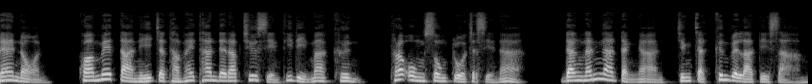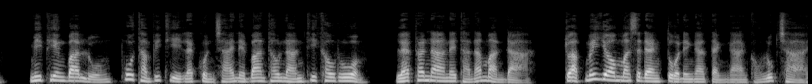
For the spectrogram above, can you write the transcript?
แน่นอน ความเมตตานี้จะทำให้ท่านได้รับชื่อเสียงที่ดีมากขึ้น พระองค์ทรงกลัวจะเสียหน้า ดังนั้นงานแต่งงานจึงจัดขึ้นเวลาตีสาม มีเพียงบาลหลวงผู้ทำพิธีและคนใช้ในบ้านเท่านั้นที่เข้าร่วม และพระนางในฐานะมารดา กลับไม่ยอมมาแสดงตัวในงานแต่งงานของลูกชาย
